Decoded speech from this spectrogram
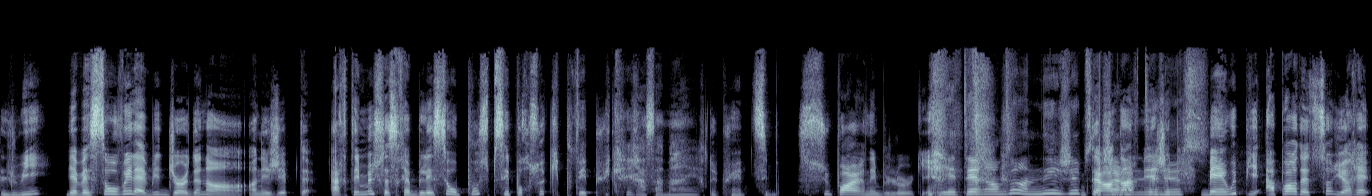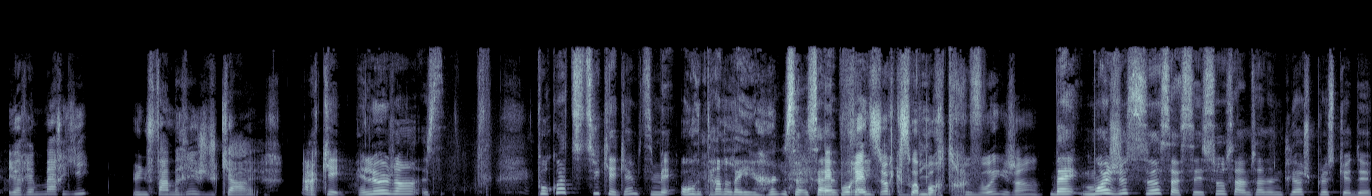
lui, il avait sauvé la vie de Jordan en, en Égypte. Artemus se serait blessé au pouce, puis c'est pour ça qu'il pouvait plus écrire à sa mère depuis un petit bout. Super nébuleux. Il était rendu en Égypte, Il était rendu en Égypte. Ben oui, puis à part de ça, il aurait, il aurait marié une femme riche du Caire. OK. Mais là, genre... Pourquoi tu tues quelqu'un et tu mets autant de layers? Ça, ça Ben, pour être sûr qu'il soit pas retrouvé, genre. Ben, moi, juste ça, ça c'est sûr, ça me sonne une cloche plus que de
